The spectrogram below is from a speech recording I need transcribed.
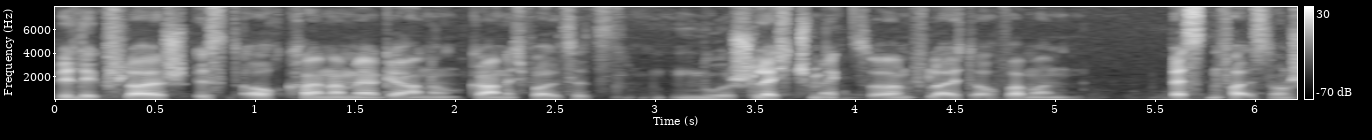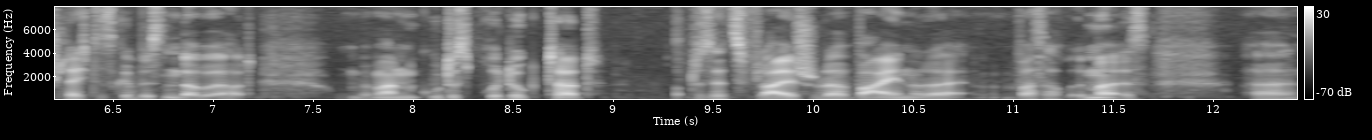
Billigfleisch isst auch keiner mehr gerne. Gar nicht, weil es jetzt nur schlecht schmeckt, sondern vielleicht auch, weil man bestenfalls noch ein schlechtes Gewissen dabei hat. Und wenn man ein gutes Produkt hat, ob das jetzt Fleisch oder Wein oder was auch immer ist, äh,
